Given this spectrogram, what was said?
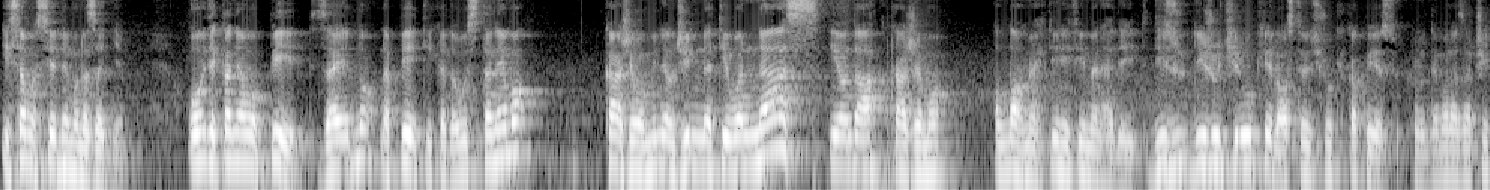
I samo sjednemo na zadnjem. Ovdje klanjamo pet zajedno, na peti kada ustanemo, kažemo minel džinneti on nas i onda kažemo Allahumma hdini fi men hadeit. Dižući ruke ili ostavljajući ruke kako jesu. Ne mora znači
